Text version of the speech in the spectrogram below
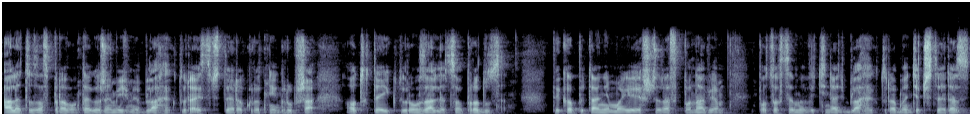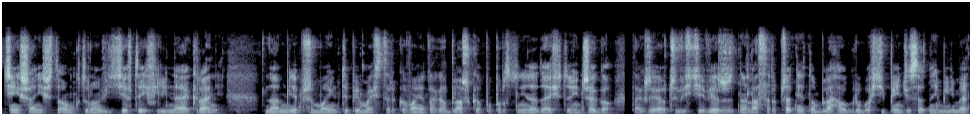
ale to za sprawą tego, że mieliśmy blachę, która jest czterokrotnie grubsza od tej, którą zalecał producent. Tylko pytanie moje jeszcze raz ponawiam. Po co chcemy wycinać blachę, która będzie 4 razy cieńsza niż tą, którą widzicie w tej chwili na ekranie? Dla mnie przy moim typie majsterkowania taka blaszka po prostu nie nadaje się do niczego. Także ja oczywiście wierzę, że ten laser przetnie tą blachę o grubości 500 mm,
